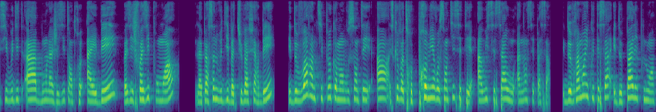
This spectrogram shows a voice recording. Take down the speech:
Si vous dites ah bon là j'hésite entre A et B, vas-y choisis pour moi. La personne vous dit bah tu vas faire B et de voir un petit peu comment vous sentez. Ah, est-ce que votre premier ressenti c'était ah oui c'est ça ou ah non c'est pas ça? Et de vraiment écouter ça et de pas aller plus loin.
